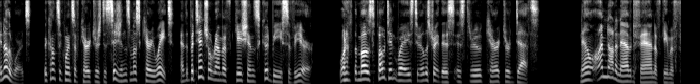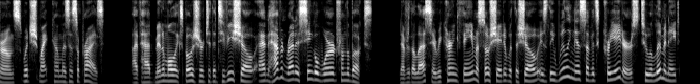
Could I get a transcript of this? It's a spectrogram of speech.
In other words, the consequence of characters' decisions must carry weight, and the potential ramifications could be severe. One of the most potent ways to illustrate this is through character deaths. Now, I'm not an avid fan of Game of Thrones, which might come as a surprise. I've had minimal exposure to the TV show and haven't read a single word from the books. Nevertheless, a recurring theme associated with the show is the willingness of its creators to eliminate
